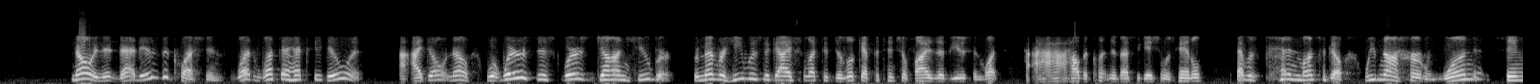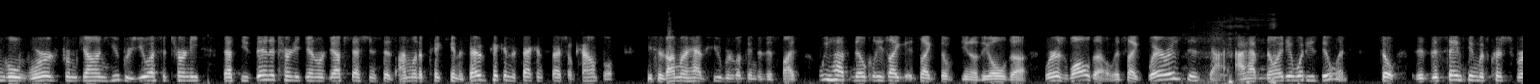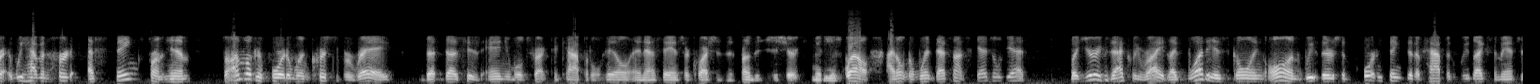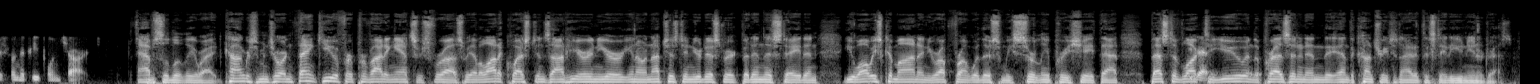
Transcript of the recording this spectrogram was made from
No, that is the question. What what the heck's he doing? I don't know. Where's this? Where's John Huber? Remember, he was the guy selected to look at potential FISA abuse and what how the Clinton investigation was handled. That was 10 months ago. We've not heard one single word from John Huber, U.S. Attorney, that the then Attorney General Jeff Sessions says, I'm going to pick him. Instead of picking the second special counsel, he says, I'm going to have Huber look into this fight. We have no, he's like, it's like the, you know, the old, uh, where's Waldo? It's like, where is this guy? I have no idea what he's doing. So the, the same thing with Christopher. We haven't heard a thing from him. So I'm looking forward to when Christopher Wray that does his annual trek to Capitol Hill and has to answer questions in front of the Judiciary Committee as well. I don't know when that's not scheduled yet, but you're exactly right. Like, what is going on? We, there's important things that have happened. We'd like some answers from the people in charge. Absolutely right. Congressman Jordan, thank you for providing answers for us. We have a lot of questions out here in your, you know, not just in your district, but in this state. And you always come on and you're upfront with us, and we certainly appreciate that. Best of luck you to you and the president and the, and the country tonight at the State of Union address.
